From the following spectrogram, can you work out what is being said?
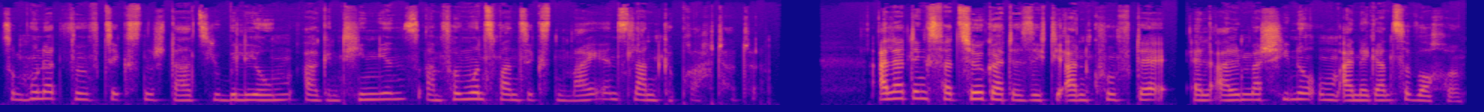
zum 150. Staatsjubiläum Argentiniens am 25. Mai ins Land gebracht hatte. Allerdings verzögerte sich die Ankunft der El Al-Maschine um eine ganze Woche.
